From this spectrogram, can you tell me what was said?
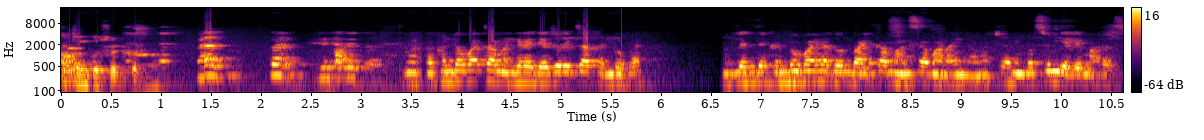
आपण शूट करतो खंडोबाचा मंदिर आहे जेजुरीचा खंडोबा. म्हटलं ते खंडोबा ह्या दोन बायका माणसा मानाई नावाच्या आणि बसून गेले महाराज.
